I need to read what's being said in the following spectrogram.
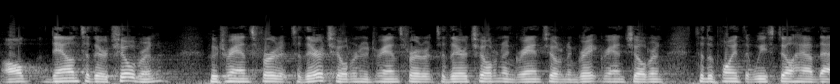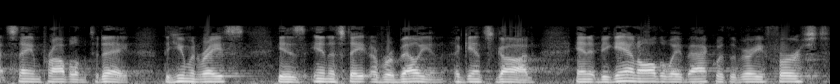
all down to their children who transferred it to their children, who transferred it to their children and grandchildren and great-grandchildren, to the point that we still have that same problem today. The human race is in a state of rebellion against God. And it began all the way back with the very first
